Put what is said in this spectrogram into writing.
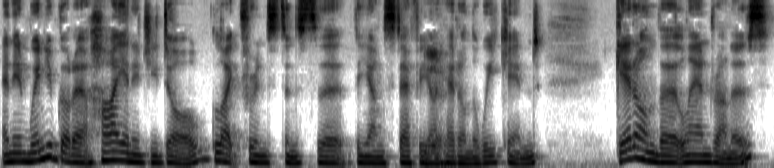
And then when you've got a high energy dog, like for instance, the, the young staffy I had on the weekend, get on the land runners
